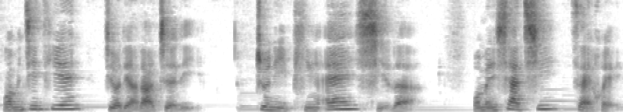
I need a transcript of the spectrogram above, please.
我们今天就聊到这里，祝你平安喜乐，我们下期再会。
